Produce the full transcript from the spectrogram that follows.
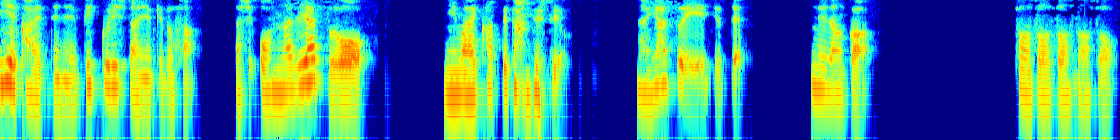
家帰ってね、びっくりしたんやけどさ、私同じやつを2枚買ってたんですよ。な安いって言って。で、なんか、そうそうそうそうそ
